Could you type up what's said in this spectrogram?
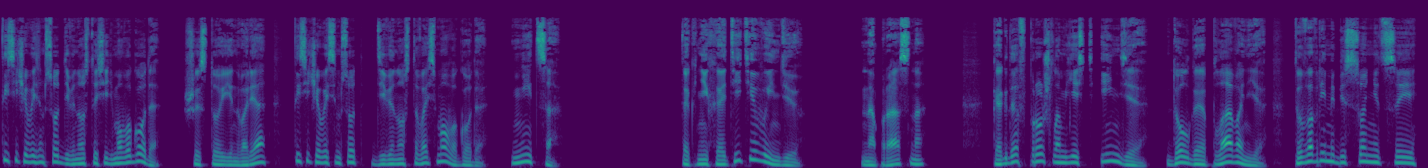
1897 года, 6 января 1898 года, Ницца. Так не хотите в Индию? Напрасно. Когда в прошлом есть Индия, долгое плавание, то во время бессонницы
